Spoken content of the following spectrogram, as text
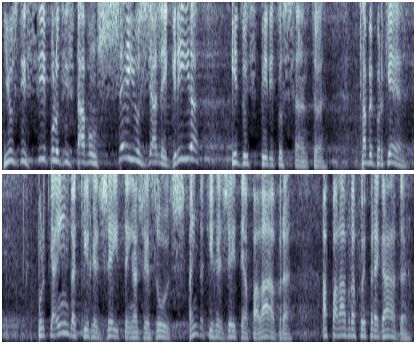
E os discípulos estavam cheios de alegria e do Espírito Santo. Sabe por quê? Porque ainda que rejeitem a Jesus, ainda que rejeitem a palavra, a palavra foi pregada.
